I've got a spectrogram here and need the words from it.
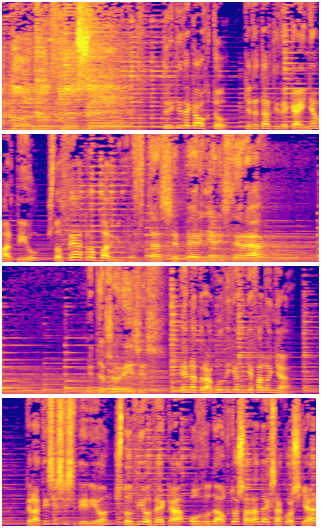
ακολουθούσε. Τρίτη 18 και Τετάρτη 19 Μαρτίου στο Θέατρο Μπάντμιντον. Φτάσε παίρνει αριστερά μην το ζορίζεις. Ένα τραγούδι για την κεφαλονιά. Κρατήσεις εισιτηρίων στο 210 88 40 600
